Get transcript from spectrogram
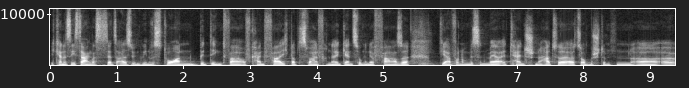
Ich kann jetzt nicht sagen, dass das jetzt alles irgendwie investorenbedingt war, auf keinen Fall. Ich glaube, das war einfach eine Ergänzung in der Phase, die einfach noch ein bisschen mehr Attention hatte, als auch bestimmten äh, äh,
